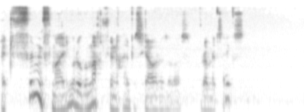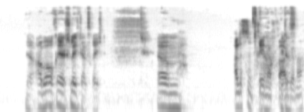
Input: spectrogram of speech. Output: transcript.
mit fünf Mal Judo gemacht für ein halbes Jahr oder sowas. Oder mit sechs. Ja, aber auch eher schlecht als recht. Ähm, alles eine Trainerfrage, ja, ne?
